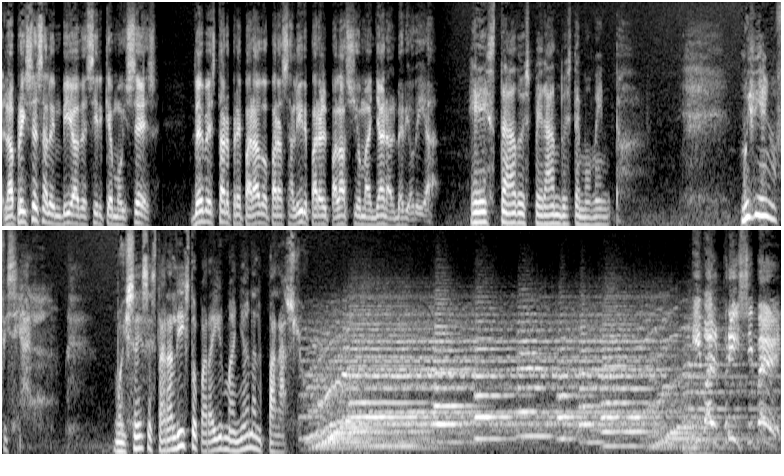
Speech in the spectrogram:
La princesa le envía a decir que Moisés debe estar preparado para salir para el palacio mañana al mediodía. He estado esperando este momento. Muy bien, oficial. Moisés estará listo para ir mañana al palacio. ¡Viva el príncipe!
